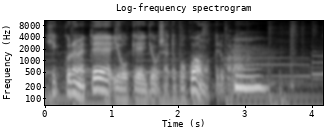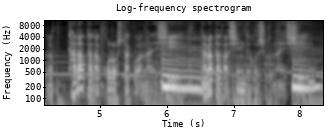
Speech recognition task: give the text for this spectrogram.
ひっくるめて養鶏業者と僕は思ってるから、うん。だからただただ殺したくはないし、うん。ただただ死んでほしくないうし、ん。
